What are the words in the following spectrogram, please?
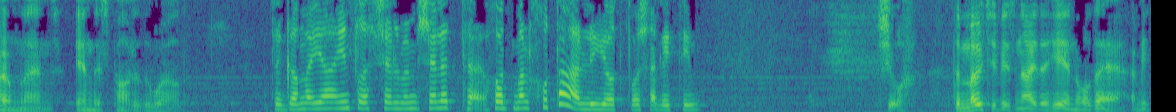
homeland in this part of the world. זה גם היה האינטרסט של ממשלת הוד מלכותה להיות פה שליטים. Sure. The motive is neither here nor there. I mean,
